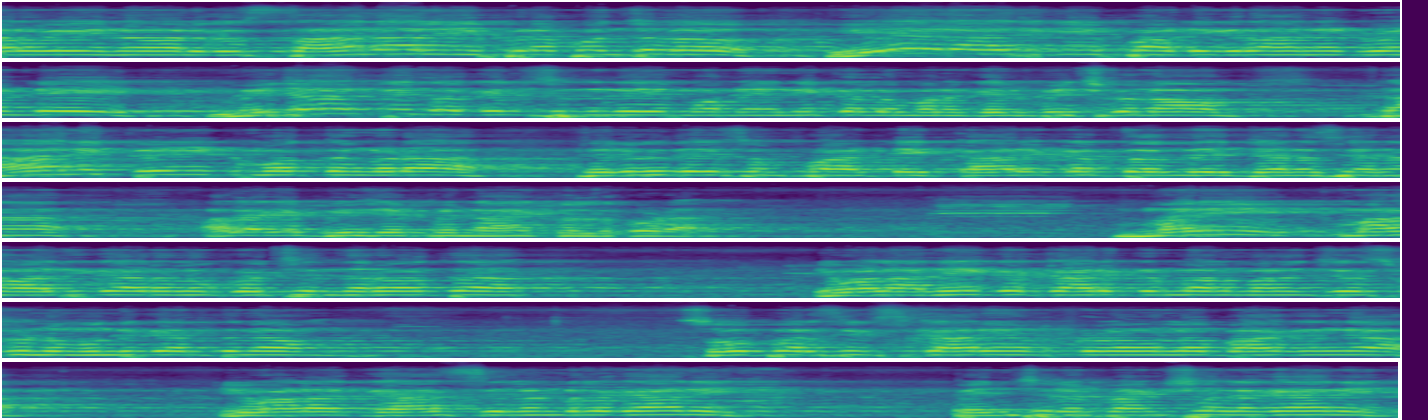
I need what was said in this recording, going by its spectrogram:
అరవై నాలుగు స్థానాలు ఈ ప్రపంచంలో ఏ రాజకీయ పార్టీకి రానటువంటి మెజార్టీతో గెలిచింది మొన్న ఎన్నికల్లో మనం గెలిపించుకున్నాం. దాని క్రెడిట్ మొత్తం కూడా తెలుగుదేశం పార్టీ కార్యకర్తలది జనసేన అలాగే బీజేపీ నాయకులది కూడా. మరి మనం అధికారంలోకి వచ్చిన తర్వాత ఇవాళ అనేక కార్యక్రమాలు మనం చేసుకుంటూ ముందుకెళ్తున్నాం. సూపర్ సిక్స్ కార్యక్రమంలో భాగంగా ఇవాళ గ్యాస్ సిలిండర్లు కానీ పెంచిన పెన్షన్లు కానీ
